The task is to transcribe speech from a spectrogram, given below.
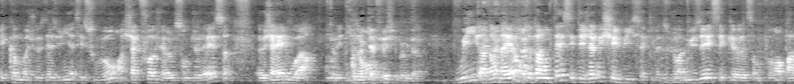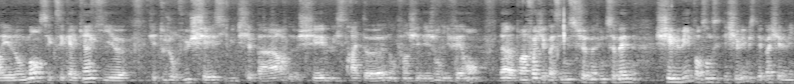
Et comme moi je vais aux États-Unis assez souvent, à chaque fois que je vais à Los Angeles, j'allais le voir. En le café chez Bogdan. Oui, d'ailleurs, entre parenthèses, c'était jamais chez lui. Ça qui m'a toujours amusé, c'est que, on pourra en parler longuement, c'est que c'est quelqu'un qui euh, j'ai toujours vu chez Sybil Shepard, chez Louis Stratton, enfin chez des gens différents. La première fois, j'ai passé une, semaine chez lui, pensant que c'était chez lui, mais c'était pas chez lui.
